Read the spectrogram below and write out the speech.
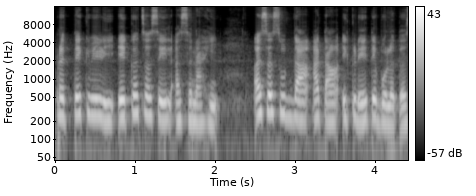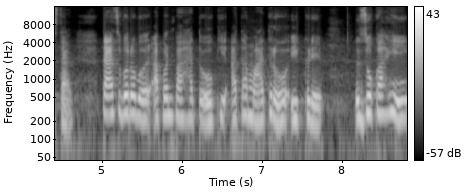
प्रत्येक वेळी एकच असेल असं नाही. असं सुद्धा आता इकडे ते बोलत असतात. त्याचबरोबर आपण पाहतो की आता मात्र इकडे जो काही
